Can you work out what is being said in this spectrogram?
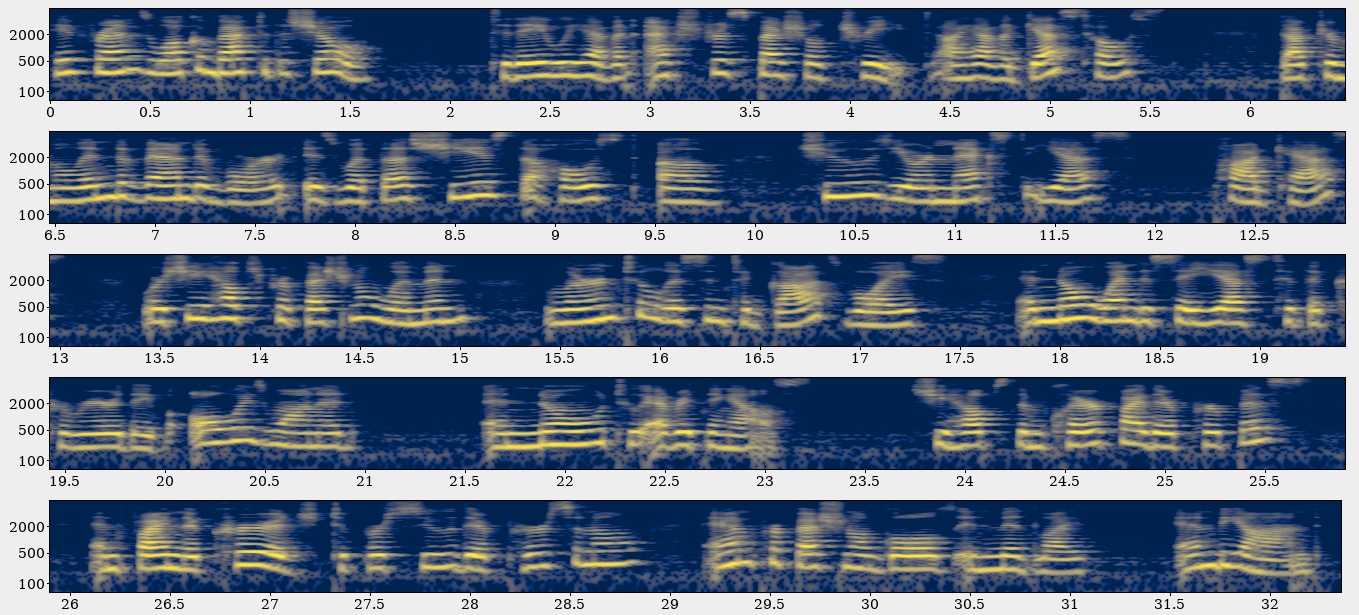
Hey, friends, welcome back to the show. Today we have an extra special treat. I have a guest host. Dr. Melinda Vandevort is with us. She is the host of Choose Your Next Yes podcast, where she helps professional women learn to listen to God's voice and know when to say yes to the career they've always wanted and no to everything else. She helps them clarify their purpose and find the courage to pursue their personal and professional goals in midlife and beyond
